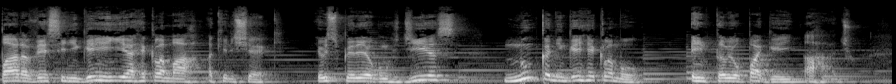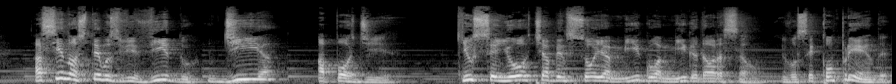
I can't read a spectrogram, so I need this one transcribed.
para ver se ninguém ia reclamar aquele cheque. Eu esperei alguns dias, nunca ninguém reclamou. Então eu paguei a rádio. Assim nós temos vivido dia após dia. Que o Senhor te abençoe, amigo ou amiga da oração, e você compreenda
